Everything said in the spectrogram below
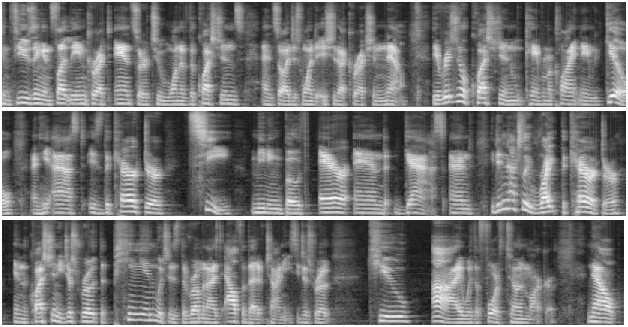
confusing and slightly incorrect answer to one of the questions, and so I just wanted to issue that correction now. The original question came from a client named Gil, and he asked, Is the character Qi meaning both air and gas? And he didn't actually write the character in the question, he just wrote the pinyin, which is the romanized alphabet of Chinese. He just wrote Q I with a fourth tone marker. Now,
